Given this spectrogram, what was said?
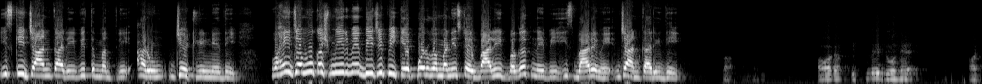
इसकी जानकारी वित्त मंत्री अरुण जेटली ने दी। वहीं जम्मू कश्मीर में बीजेपी के पूर्व मिनिस्टर बाली भगत ने भी इस बारे में जानकारी दी। और इसमें जो है, और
